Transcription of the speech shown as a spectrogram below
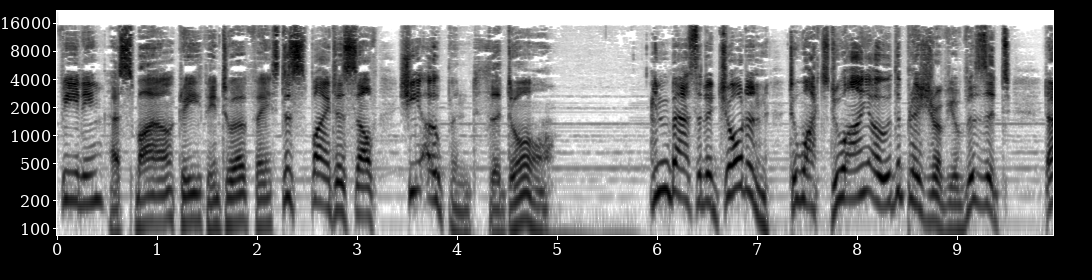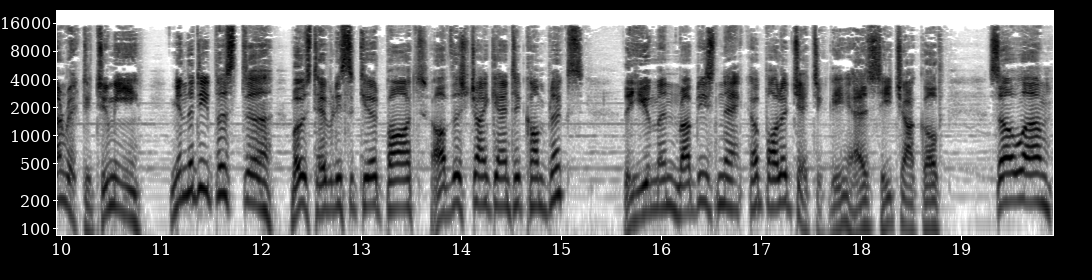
Feeling a smile creep into her face despite herself, she opened the door. Ambassador Jordan, to what do I owe the pleasure of your visit? Directed to me, in the deepest, uh, most heavily secured part of this gigantic complex. The human rubbed his neck apologetically as he chuckled. So, um,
